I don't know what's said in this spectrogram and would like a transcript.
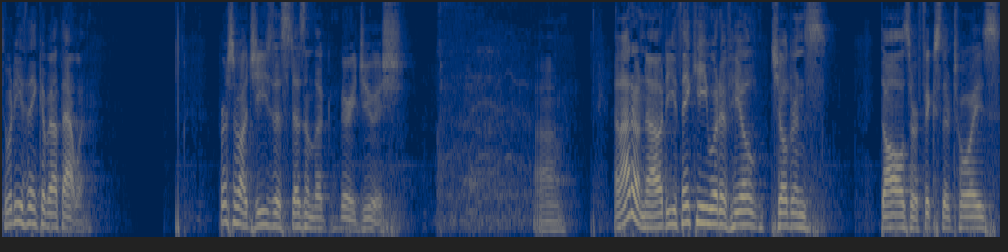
So, what do you think about that one? First of all, Jesus doesn't look very Jewish. Um, and I don't know, do you think he would have healed children's dolls or fixed their toys?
